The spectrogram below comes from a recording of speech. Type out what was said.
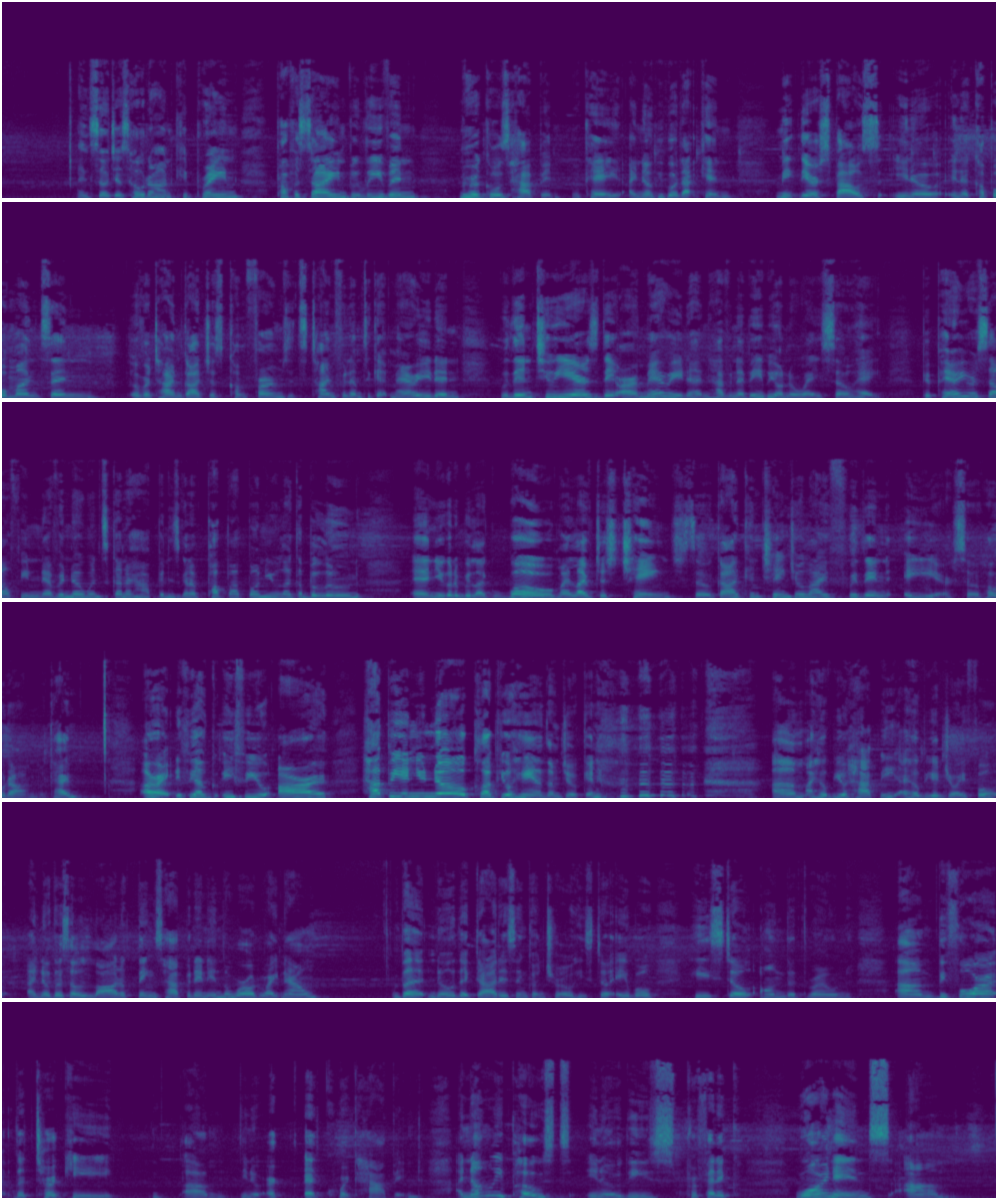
And so just hold on, keep praying, prophesying, believing. Miracles happen, okay? I know people that can meet their spouse, you know, in a couple months and over time, God just confirms it's time for them to get married. And within two years, they are married and having a baby on the way. So, hey, prepare yourself. You never know when it's going to happen. It's going to pop up on you like a balloon. And you're going to be like, whoa, my life just changed. So, God can change your life within a year. So, hold on, okay? All right, if you have, if you are happy and you know, clap your hands. I'm joking. Um, I hope you're happy. I hope you're joyful. I know there's a lot of things happening in the world right now, but know that God is in control. He's still able, He's still on the throne. Um, before the Turkey, um, you know, earthquake happened, I normally post, you know, these prophetic warnings um,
